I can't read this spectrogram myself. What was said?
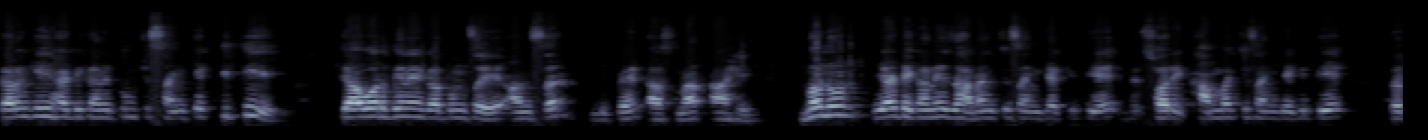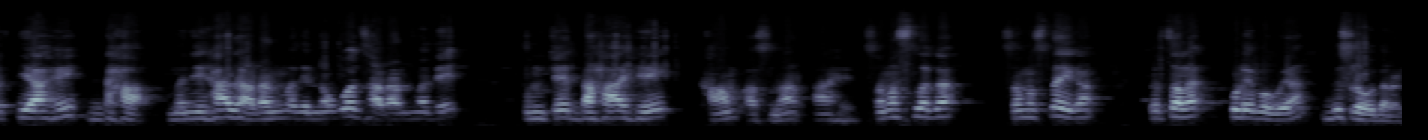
कारण की ह्या ठिकाणी तुमची संख्या किती आहे त्यावरती नाही का तुमचं हे आन्सर डिपेंड असणार आहे. म्हणून या ठिकाणी झाडांची संख्या किती आहे सॉरी खांबाची संख्या किती आहे तर ती आहे दहा. म्हणजे ह्या झाडांमध्ये नव्वद झाडांमध्ये तुमचे दहा हे खांब असणार आहे. समजलं का? समजतंय का? तर चला पुढे बघूया दुसरं उदाहरण.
